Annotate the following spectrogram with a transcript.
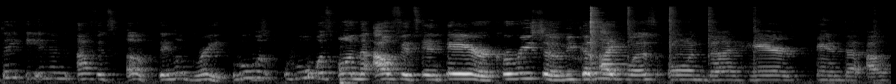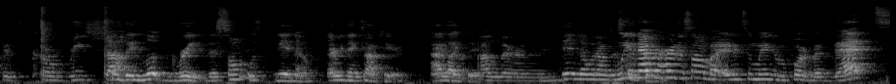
They eating them outfits up. They look great. Who was who was on the outfits and hair? Carisha, because Who I was on the hair and the outfits? Carisha. they look great. The song was yeah no everything top tier. I liked it. I literally. Didn't know what I was. We expecting. never heard a song by 82 Major before, but that's.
